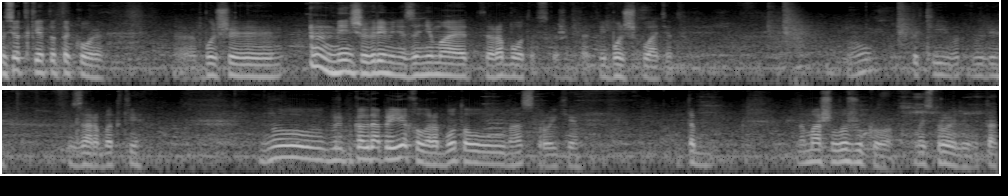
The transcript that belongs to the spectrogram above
но все-таки это такое. Э, больше, меньше времени занимает работа, скажем так, и больше платят. Ну, такие вот были заработки. Ну, когда приехал, работал на стройке. Это на маршала Жукова мы строили, вот там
